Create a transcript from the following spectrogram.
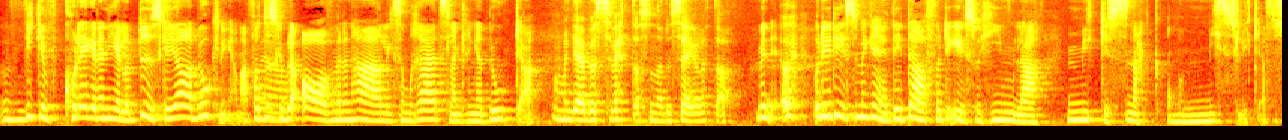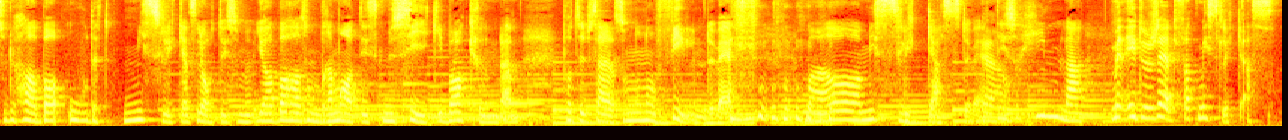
vilken kollega den gäller, du ska göra bokningarna. För att du ska bli av med den här liksom rädslan kring att boka. Oh my God, jag börjar svettas när du säger detta. Men, och det är det som är grejen, det är därför det är så himla mycket snack om att misslyckas. Alltså du hör bara ordet misslyckas låter ju som, jag bara hör sån dramatisk musik i bakgrunden. På typ så här, som någon film du vet. bara, åh, misslyckas, du vet. Ja. Det är så himla Men är du rädd för att misslyckas?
